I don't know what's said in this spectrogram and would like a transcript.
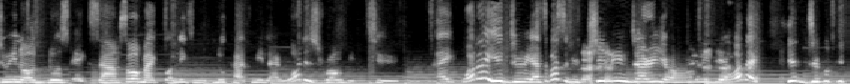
doing all those exams, some of my colleagues would look at me like, What is wrong with you? Like, what are you doing? You're supposed to be chilling during your holiday. What are you doing?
